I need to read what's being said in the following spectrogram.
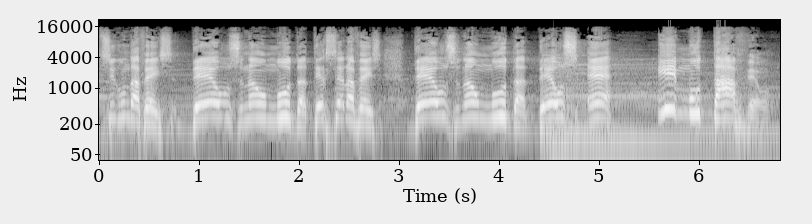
Segunda vez, Deus não muda. Terceira vez, Deus não muda. Deus é imutável.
